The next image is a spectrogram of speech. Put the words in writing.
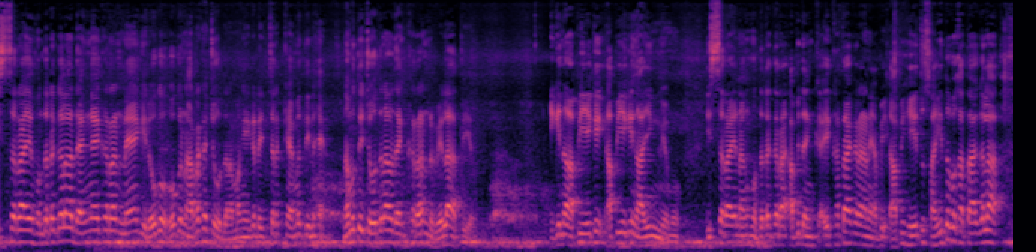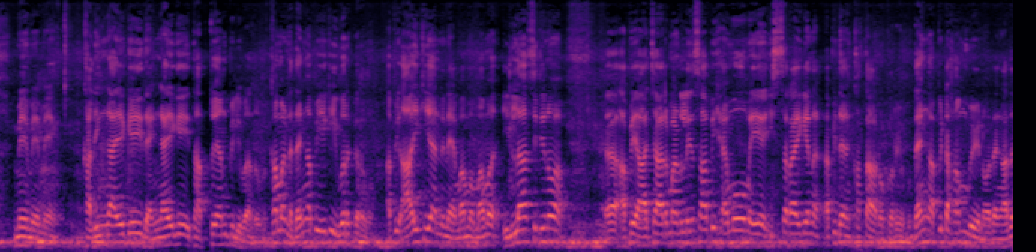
ඉස්සරහේ හොඳට කළා දැන් අය කරන්නේ නැහැ කියලා. ඕක ඕක නරක චෝදනා. මම ඒකට එච්චර කැමති නැහැ. නමුත් ඒ චෝදනාව දැන් කරන්න වෙලා තියෙනවා. ඒකින අපි ඒකේ අපි ඒකෙන් අයින් වෙමු. ඉස්සරහේ නම් හොඳට කරා අපි දැන් ඒ කතා කරානේ අපි අපි හේතු සහිතව කතා කළා මේ මේ මේ කලින් අයගේ දැන් අයගේ තත්වයන් පිළිබඳව. කමන්න දැන් අපි ඒක ඉවර කරමු. අපි ආයි කියන්නේ නැහැ. මම මම ඉල්ලා සිටිනවා අපේ ආචාර්ය මණ්ඩලයෙන් සහ අපි හැමෝම මේ ඉස්සරහයි ගැන අපි දැන් කතා නොකරමු. දැන් අපිට හම්බ වෙනවා. දැන් අද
